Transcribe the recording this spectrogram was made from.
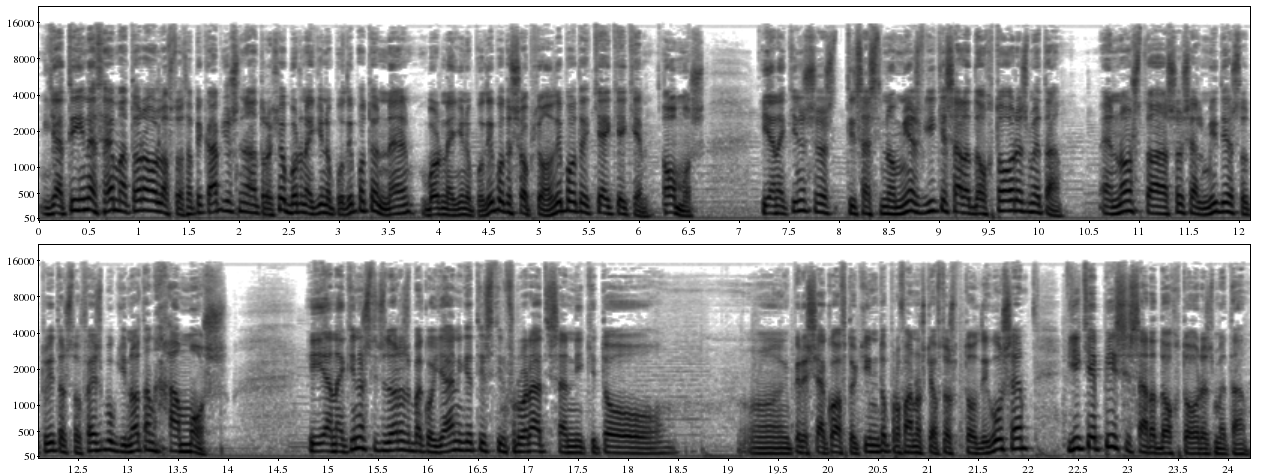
γιατί είναι θέμα τώρα όλο αυτό. Θα πει κάποιος είναι ένα τροχαίο, μπορεί να γίνει οπουδήποτε. Ναι, μπορεί να γίνει οπουδήποτε, σε οποιονδήποτε και και και. Όμως, η ανακοίνωση της αστυνομίας βγήκε 48 ώρες μετά. Ενώ στα social media, στο Twitter, στο Facebook γινόταν χαμός. Η ανακοίνωση της Δώρα Μπακογιάννη, γιατί στην φρουρά της ανήκει το ε, υπηρεσιακό αυτοκίνητο, προφανώς και αυτός που το οδηγούσε, βγήκε επίσης 48 ώρες μετά.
